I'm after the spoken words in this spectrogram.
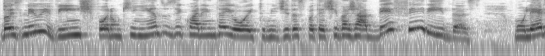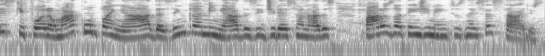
2020 foram 548 medidas protetivas já deferidas. Mulheres que foram acompanhadas, encaminhadas e direcionadas para os atendimentos necessários.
